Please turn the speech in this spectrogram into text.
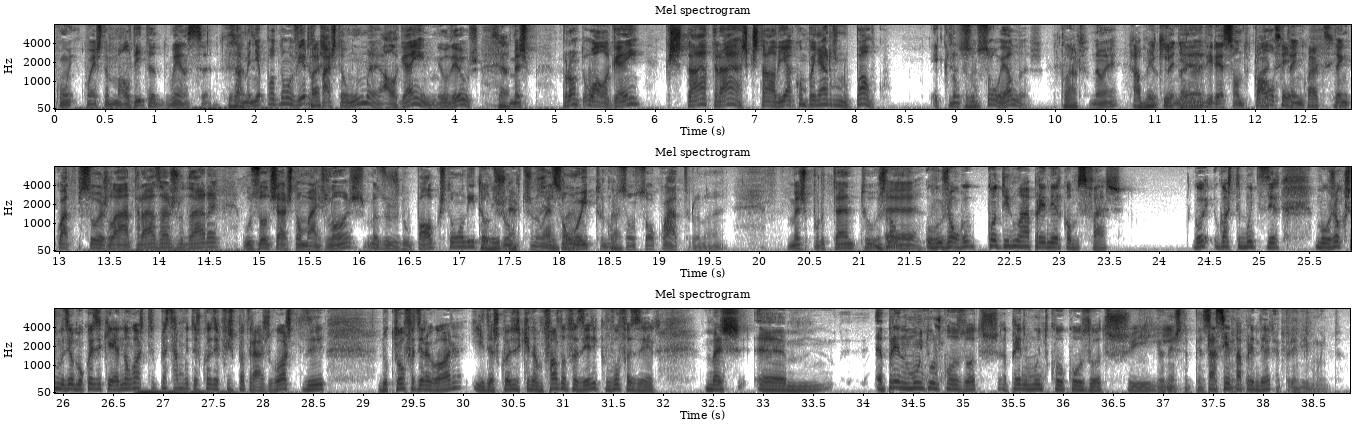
Com, com, esta maldita doença, Exato. amanhã pode não haver, basta uma, alguém, meu Deus. Exato. Mas pronto, ou alguém que está atrás, que está ali a acompanhar-nos no palco. É que não são só elas. Claro. Não é? Há uma Eu equipa, tenho não a é? direção de Claro palco, sim, tenho, claro tenho quatro pessoas lá atrás a ajudar, os outros já estão mais longe, mas os do palco estão ali Estão todos ali juntos, perto, não é? sim, são claro, oito, não claro. são só quatro, não é? Mas portanto. O João, eh, o João continua a aprender como se faz. Go- Gosto muito de dizer. O João costuma dizer uma coisa que é: não gosto de pensar muitas coisas que fiz para trás. Gosto de, do que estou a fazer agora e das coisas que ainda me faltam fazer e que vou fazer. Mas. hum, aprendo muito uns com os outros, aprendo muito com, com os outros e, e está sempre a aprender. Aprendi muito.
